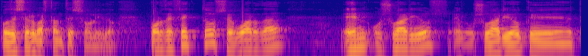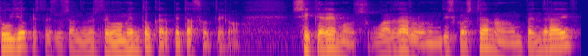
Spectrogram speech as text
puede ser bastante sólido. Por defecto se guarda en usuarios, el usuario que, tuyo que estés usando en este momento, carpeta Zotero. Si queremos guardarlo en un disco externo, en un pendrive,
